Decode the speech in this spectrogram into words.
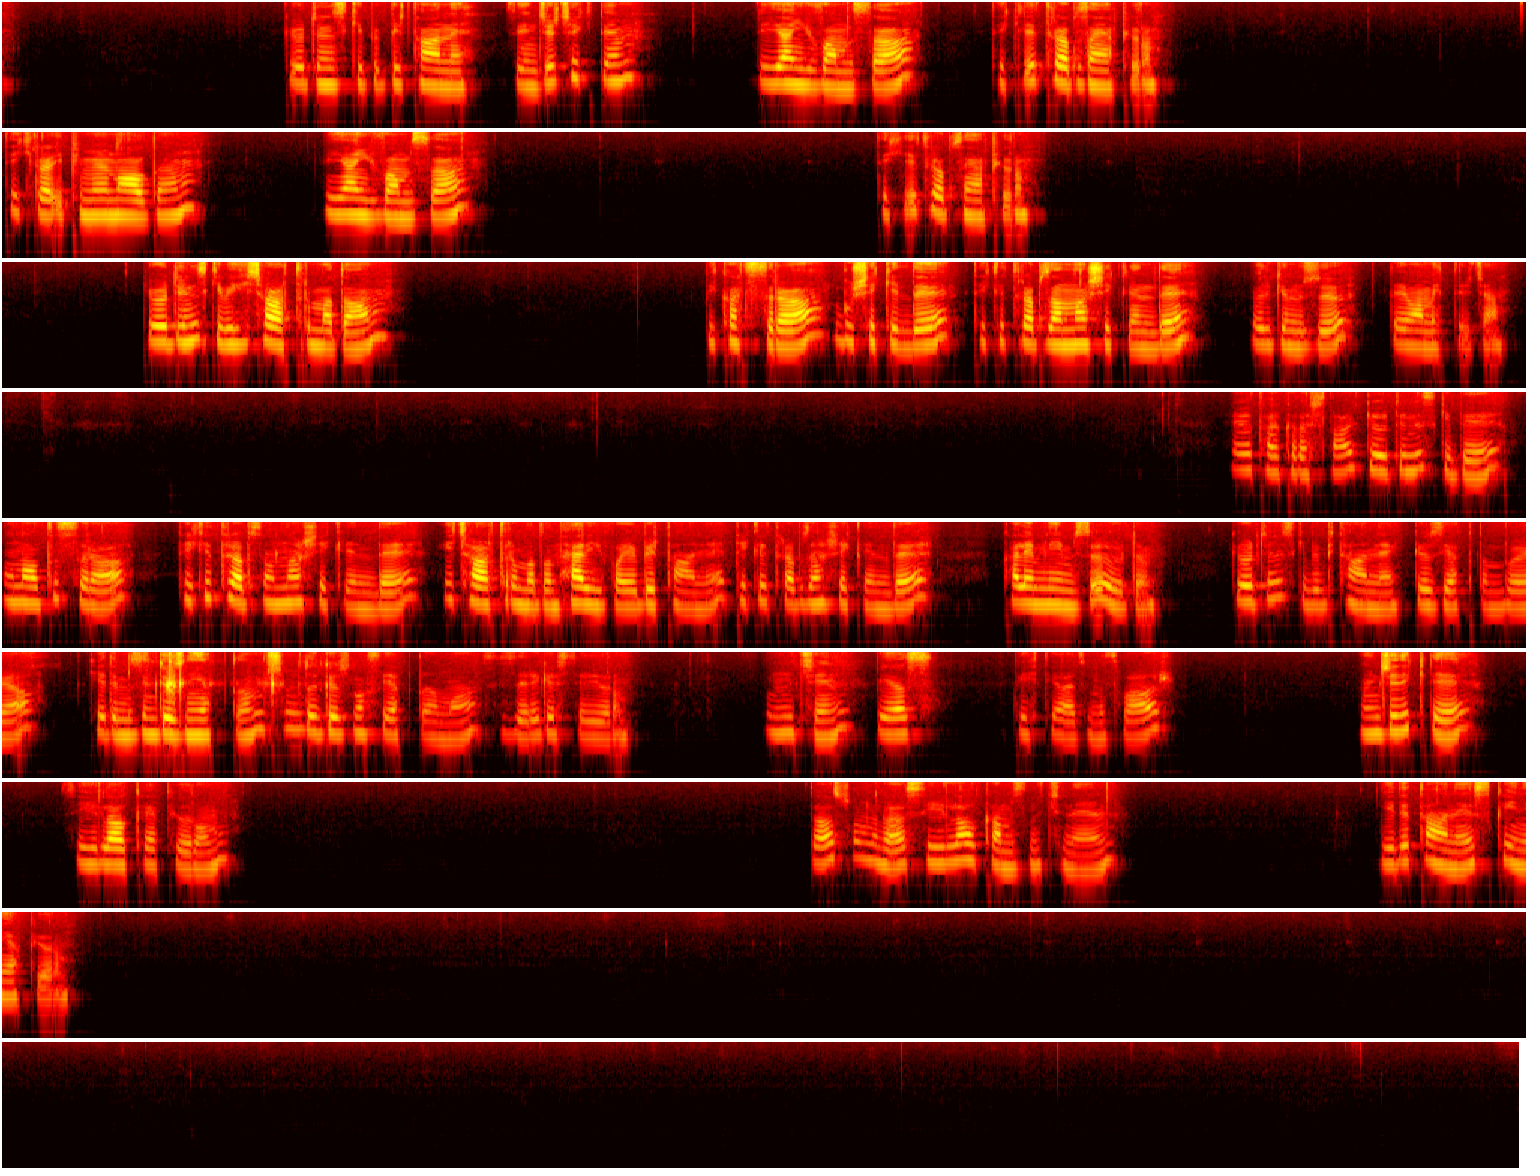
Gördüğünüz gibi bir tane zincir çektim ve yan yuvamıza tekli trabzan yapıyorum. Tekrar ipimi ön aldım yan yuvamıza tekli trabzan yapıyorum. Gördüğünüz gibi hiç artırmadan birkaç sıra bu şekilde tekli trabzanlar şeklinde örgümüzü devam ettireceğim. Evet arkadaşlar gördüğünüz gibi 16 sıra tekli trabzanlar şeklinde hiç artırmadan her yuvaya bir tane tekli trabzan şeklinde kalemliğimizi ördüm. Gördüğünüz gibi bir tane göz yaptım buraya. Kedimizin gözünü yaptım. Şimdi göz nasıl yaptığımı sizlere gösteriyorum. Bunun için beyaz ihtiyacımız var. Öncelikle sihirli halka yapıyorum. Daha sonra sihirli halkamızın içine 7 tane sık iğne yapıyorum.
